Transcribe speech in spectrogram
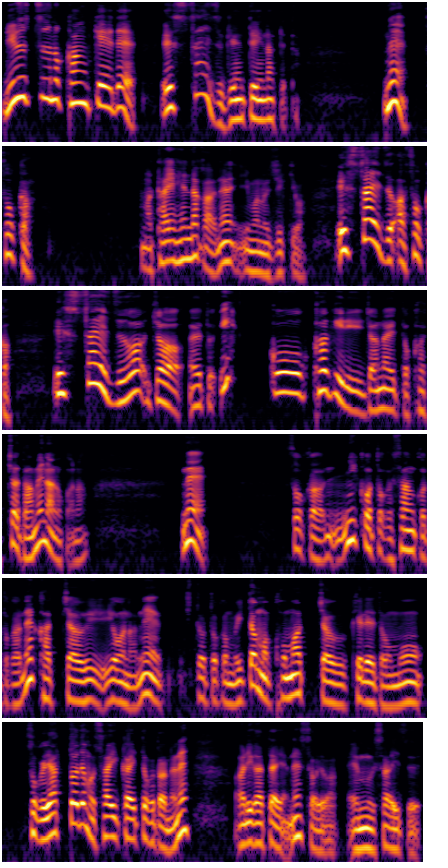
流通の関係で S サイズ限定になってた。ね、そうか。まあ大変だからね、今の時期は。S サイズ、あ、そうか。S サイズは、じゃあ、えっ、と、1個限りじゃないと買っちゃダメなのかな？ね。そうか、2個とか3個とかね、買っちゃうようなね、人とかもいたら困っちゃうけれども、そうか、やっとでも再開ってことなんだね。ありがたいよね、それは。M サイズ、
